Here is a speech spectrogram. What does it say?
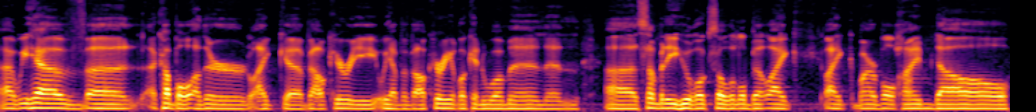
Uh, we have uh, a couple other, like uh, Valkyrie. We have a Valkyrie-looking woman, and uh, somebody who looks a little bit like like Marvel Heimdall,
